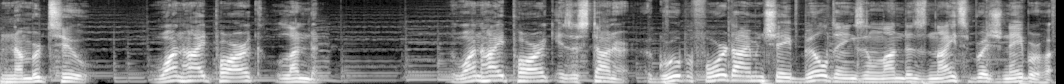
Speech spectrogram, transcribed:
Number 2. One Hyde Park, London. One Hyde Park is a stunner, a group of four diamond shaped buildings in London's Knightsbridge neighborhood.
